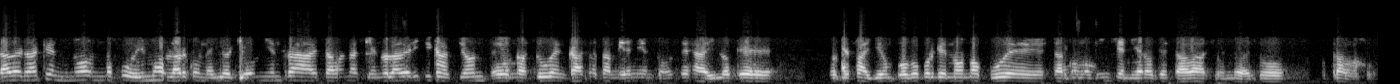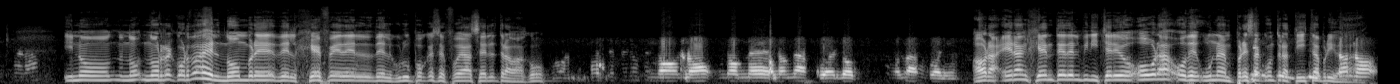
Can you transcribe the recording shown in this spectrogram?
la verdad que no, no pudimos hablar con ellos. Yo mientras estaban haciendo la verificación eh, no estuve en casa también y entonces ahí lo que lo que fallé un poco porque no no pude estar con los ingenieros que estaba haciendo esos, esos trabajos. ¿Y no, no, no recordás el nombre del jefe del, del grupo que se fue a hacer el trabajo? No no no me no me acuerdo no me acuerdo. Ahora, ¿eran gente del Ministerio de Obra o de una empresa contratista privada? No no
